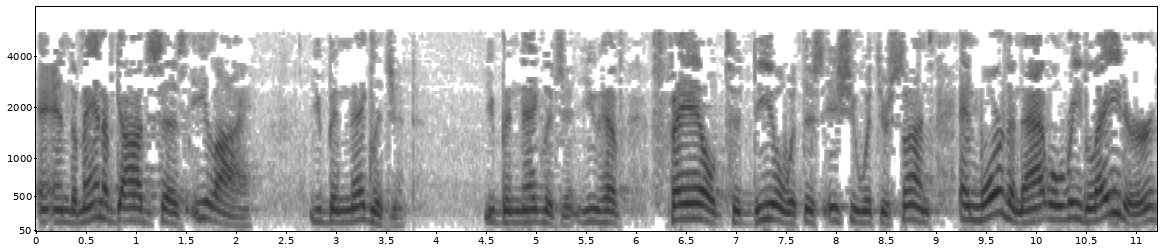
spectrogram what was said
And the man of God says, Eli, you've been negligent. You've been negligent. You have failed to deal with this issue with your sons. And more than that, we'll read later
